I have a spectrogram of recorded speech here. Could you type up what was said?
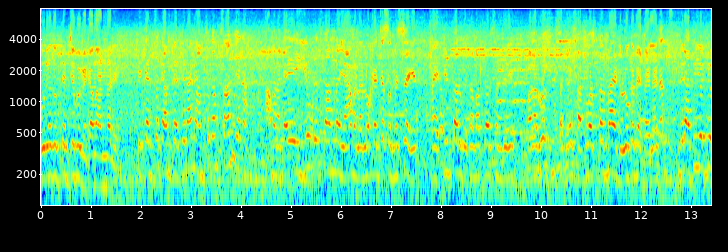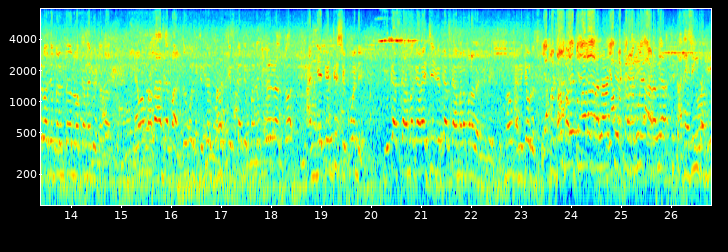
विरोधक त्यांची भूमिका मांडणार. आहे ते त्यांचं काम करते ना आणि आमचं काम चालू आहे ना. आम्हाला काही एवढंच काम नाही. आम्हाला लोकांच्या समस्या आहेत. माझ्या तीन तालुक्याचा मतदारसंघ आहे. मला रोज मी सकाळी सात वाजता माझ्या लोक भेटायला येतात. मी रात्री एक दीड वाजेपर्यंत लोकांना भेटत. असतो त्यामुळे मला अशा फालतू गोष्टीचं टिपका टिपमध्ये वेळ नसतो. आणि नेत्यांची शिकवण आहे. विकास कामं करायची विकास कामाला प्राधान्य द्यायची. आम्ही तेवढंच या प्रकरणामुळे तुम्हाला या प्रकरणामुळे झाली म्हणजे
